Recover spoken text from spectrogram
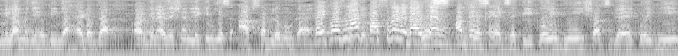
ملا مجھے ہے being head of the organisation لیکن یہ آپ سب لوگوں کا ہے. ایگزیکٹلی کوئی بھی شخص جو ہے کوئی بھی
